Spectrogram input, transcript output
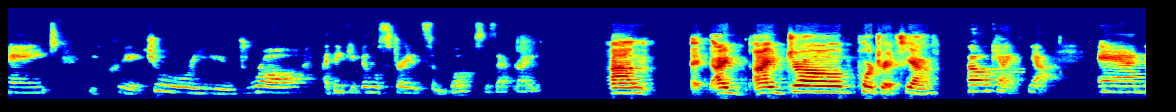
paint, you create jewelry, you draw. I think you've illustrated some books. Is that right? Um, I I draw portraits. Yeah. Oh, okay. Yeah. And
